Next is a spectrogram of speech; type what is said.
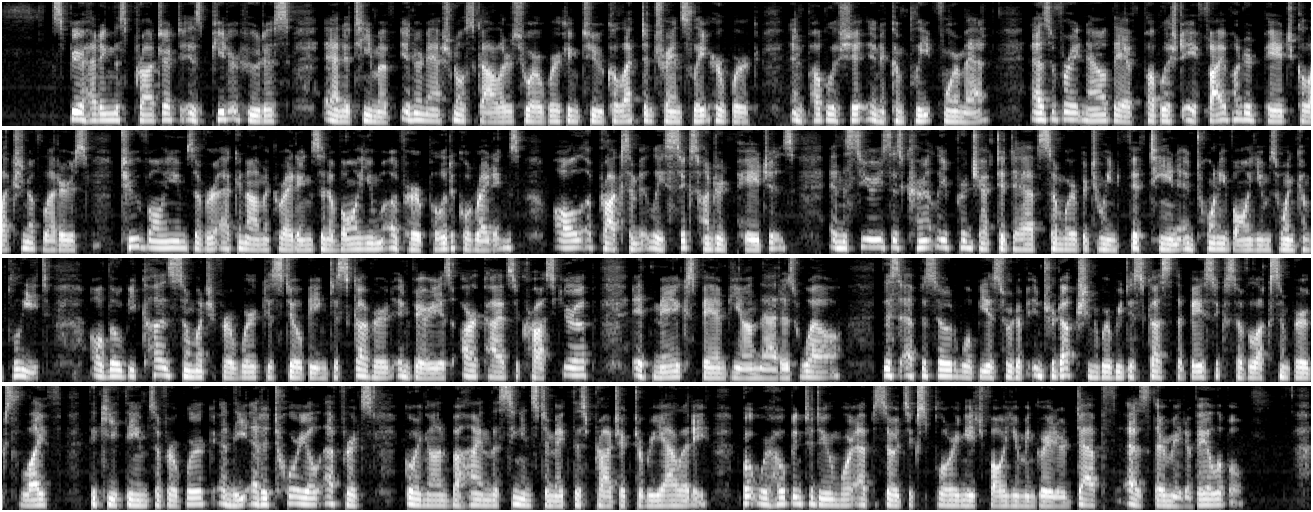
Spearheading this project is Peter Hudis and a team of international scholars who are working to collect and translate her work and publish it in a complete format. As of right now, they have published a 500 page collection of letters, two volumes of her economic writings, and a volume of her political writings, all approximately 600 pages. And the series is currently projected to have somewhere between 15 and 20 volumes when complete, although because so much of her work is still being discovered in various archives across Europe, it may expand beyond that as well. This episode will be a sort of introduction where we discuss the basics of Luxemburg's life, the key themes of her work, and the editorial efforts going on behind the scenes to make this project a reality. But we're hoping to do more episodes exploring each volume in greater depth as they're made available.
